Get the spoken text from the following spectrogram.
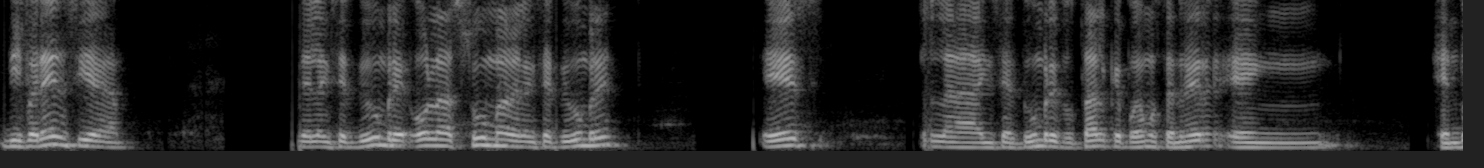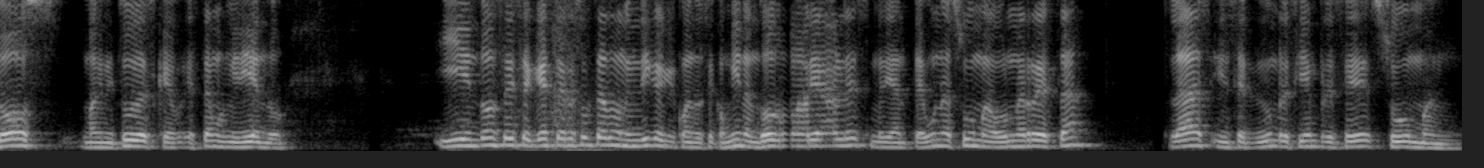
diferencia de la incertidumbre o la suma de la incertidumbre es la incertidumbre total que podemos tener en, en dos magnitudes que estemos midiendo. Y entonces dice que este resultado nos indica que cuando se combinan dos variables mediante una suma o una resta, las incertidumbres siempre se suman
